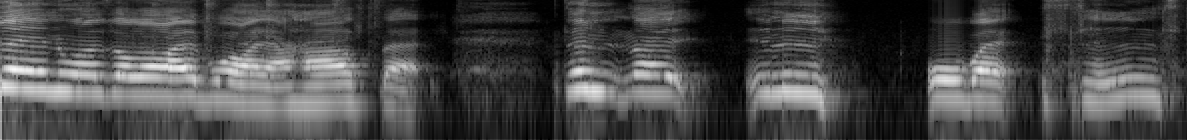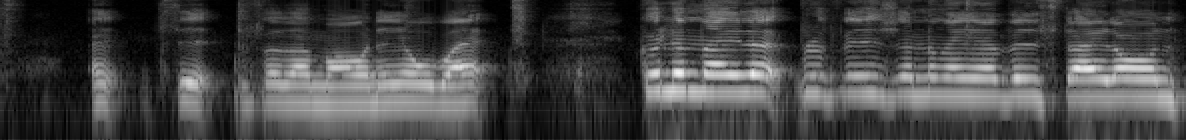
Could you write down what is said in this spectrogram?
man was a live wire halfback. Didn't make any Blacks teams except for the All Blacks. Could have made it professionally if he stayed on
